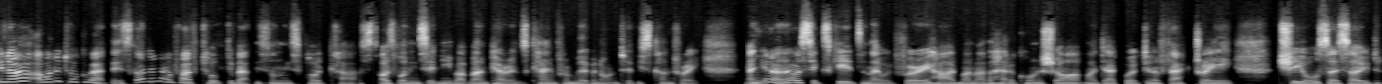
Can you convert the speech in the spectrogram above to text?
Do you know, I want to talk about this. I don't know if I've talked about this on this podcast. I was born in Sydney, but my parents came from Lebanon to this country. And, you know, there were six kids and they worked very hard. My mother had a corner shop. My dad worked in a factory. She also sewed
